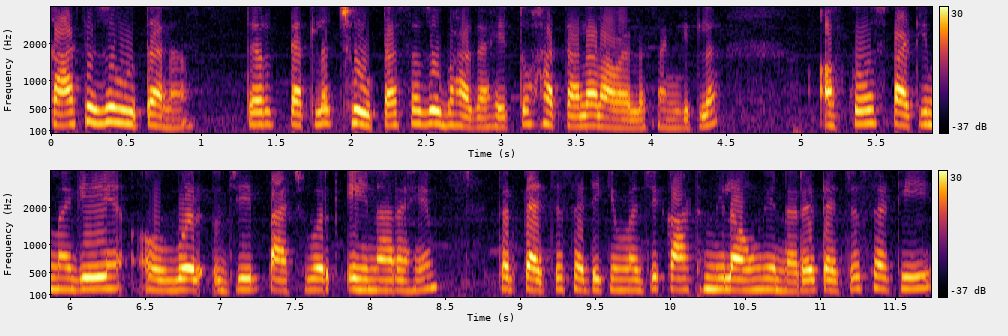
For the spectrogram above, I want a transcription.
काठ जो होता ना तर त्यातला छोटासा जो भाग आहे तो हाताला लावायला सांगितला. ऑफकोर्स पाठीमागे वर जे पॅचवर्क येणार आहे तर त्याच्यासाठी किंवा जे काठ मी लावून घेणार आहे त्याच्यासाठी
